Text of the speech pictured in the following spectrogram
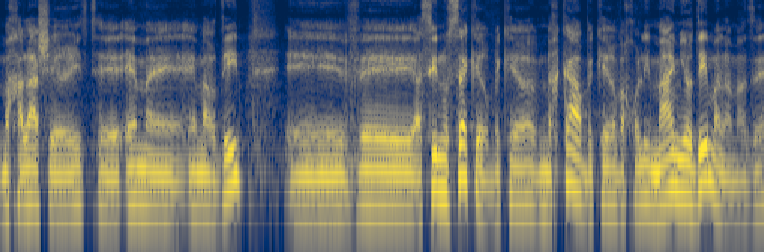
מחלה שארית אה, MRD, אה, ועשינו סקר, בקרב, מחקר בקרב החולים, מה הם יודעים על מה זה,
